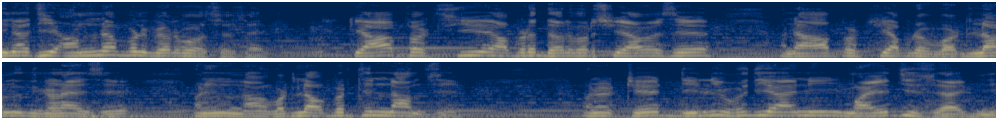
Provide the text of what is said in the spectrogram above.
એનાથી અમને પણ ગર્વ છે, સાહેબ, કે આ પક્ષી આપણે દર વર્ષે આવે છે અને આ પક્ષી આપણે વડલાનું જ ગણાય છે અને એનું વડલા ઉપરથી નામ છે. અને ઠેઠ દિલ્હી સુધી આની માહિતી સાહેબની.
